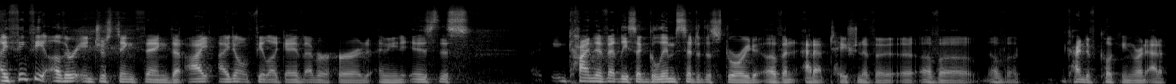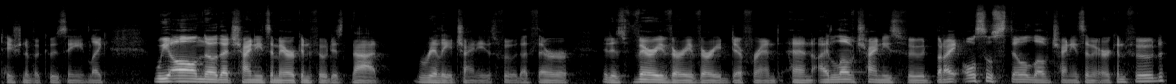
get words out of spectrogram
I think the other interesting thing that I I don't feel like I've ever heard I mean is this kind of at least a glimpse into the story of an adaptation of a of a of a kind of cooking or an adaptation of a cuisine. Like we all know that Chinese American food is not really Chinese food. That there it is very, very, very different. And I love Chinese food, but I also still love Chinese American food.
